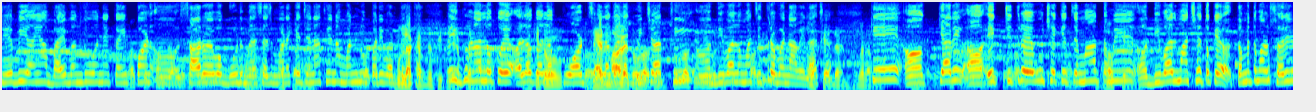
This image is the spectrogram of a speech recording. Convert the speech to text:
જે બી અહીંયા ભાઈબંધુઓને કંઈ પણ સારો એવો ગુડ મેસેજ મળે કે જેનાથી એના મનનું પરિવર્તન એ ઘણા. લોકોએ અલગ અલગ વોર્ડ્સ અલગ અલગ. વિચારથી દિવાલોમાં ચિત્ર બનાવેલા છે કે ક્યારેક એક ચિત્ર એવું છે કે જેમાં તમે દિવાલમાં છે તો કે તમે તમારું શરીર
